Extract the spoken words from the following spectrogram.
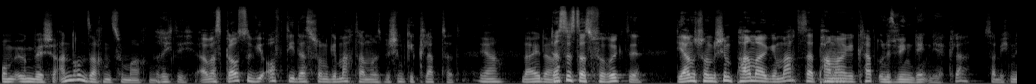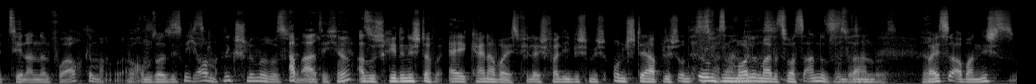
um irgendwelche anderen Sachen zu machen. Richtig. Aber was glaubst du, wie oft die das schon gemacht haben und es bestimmt geklappt hat? Ja, leider. Das ist das Verrückte. Die haben es schon bestimmt ein paar Mal gemacht, es hat ein paar Mal geklappt und deswegen denken die, ja klar, das habe ich mit zehn anderen vorher auch gemacht. Warum soll sie es nicht Es auch machen? nichts Schlimmeres. Abartig, ja? Also ich rede nicht davon, ey, keiner weiß, vielleicht verliebe ich mich unsterblich und Das irgendein Model mal, das ist was anderes. Das ist was dann, anderes. Ja. Weißt du, aber nicht so,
